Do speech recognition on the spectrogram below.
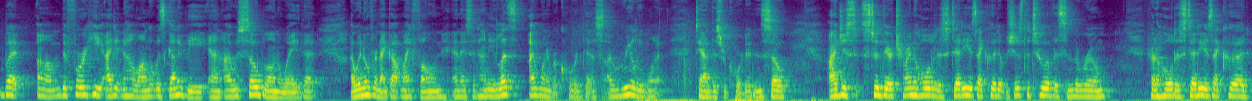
But um, before he, I didn't know how long it was going to be. And I was so blown away that I went over and I got my phone and I said, honey, let's, I want to record this. I really want to have this recorded. And so I just stood there trying to hold it as steady as I could. It was just the two of us in the room. Try to hold as steady as I could.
